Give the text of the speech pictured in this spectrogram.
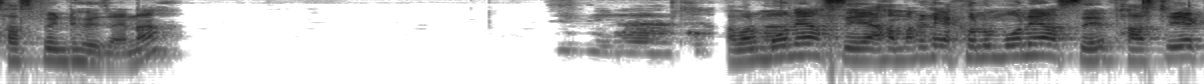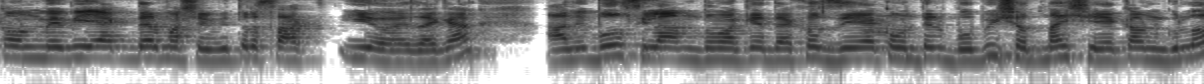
সাসপেন্ড হয়ে যায় না? আমার মনে আছে, আমার এখনও মনে আছে ফার্স্টের অ্যাকাউন্ট মেবি এক দেড় মাসের ভিতরে ইয়ে হয়ে যায়। আমি বলছিলাম তোমাকে, দেখো যে অ্যাকাউন্টের ভবিষ্যৎ নাই, সেই অ্যাকাউন্টগুলো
